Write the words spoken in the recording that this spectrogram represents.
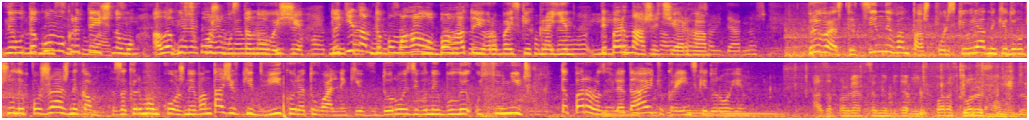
не у такому критичному, але у схожому становищі. Тоді нам допомагало багато європейських країн. Тепер наша черга. Привезти цінний вантаж польські урядники доручили пожежникам. За кермом кожної вантажівки двійко рятувальників. В дорозі вони були усю ніч. Тепер розглядають українські дороги. А заправлятися не буде будуть корисно? Корисно, так.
